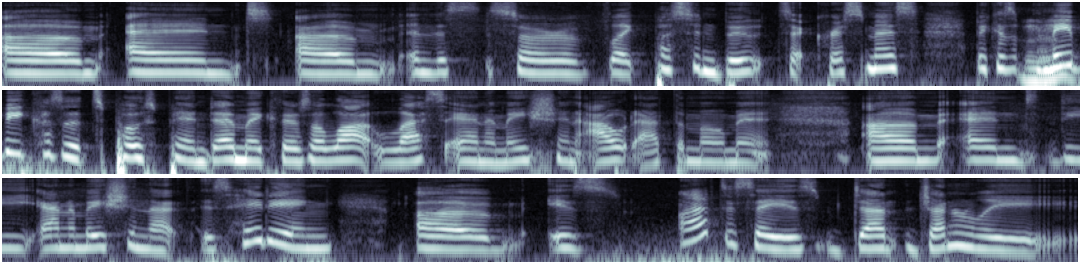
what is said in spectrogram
um, and um, and this sort of like Puss in Boots at Christmas because Mm-hmm. maybe because it's post pandemic, there's a lot less animation out at the moment, um, and the animation that is hitting um, is I have to say is gen- generally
